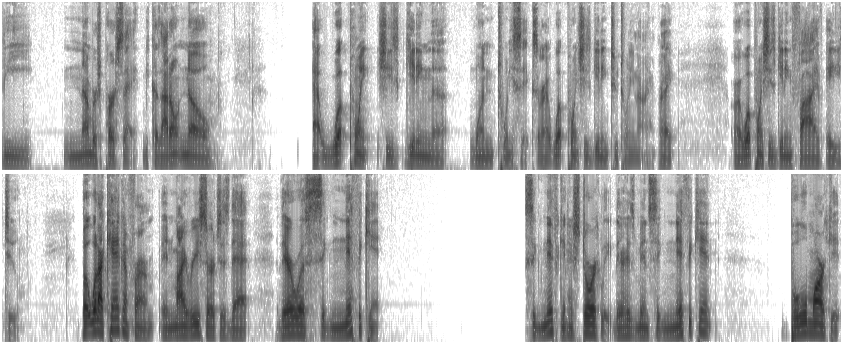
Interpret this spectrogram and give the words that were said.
the numbers per se because I don't know at what point she's getting the 126 or at what point she's getting 229, right? Or at what point she's getting 582. But what I can confirm in my research is that there was significant significant historically there has been significant bull market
